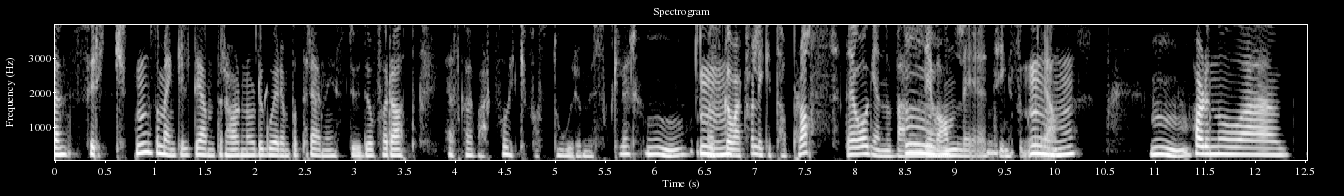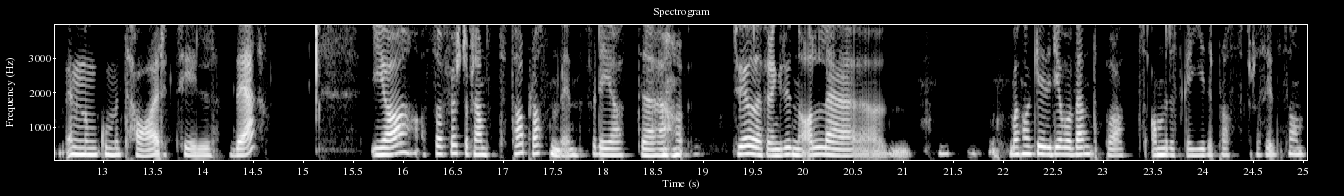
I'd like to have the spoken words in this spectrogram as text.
den frykten som enkelte jenter har når du går inn på treningsstudio for at jeg skal i hvert fall ikke få store muskler. Mm. Jeg skal i hvert fall ikke ta plass. Det er òg en veldig Mm. vanlig ting som går igjen. Mm. Mm. Har du noe, eh, noen kommentar til det? Ja, altså først og fremst ta plassen din, fordi at uh, du er jo der for en grunn, og alle Man kan ikke drive og vente på at andre skal gi det plass, for å si det sånn.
